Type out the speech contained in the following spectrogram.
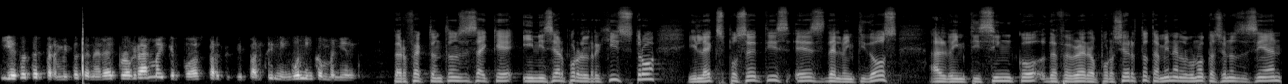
y eso te permite tener el programa y que puedas participar sin ningún inconveniente. Perfecto, entonces hay que iniciar por el registro y la Exposetis es del 22 al 25 de febrero. Por cierto, también en alguna ocasión nos decían,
